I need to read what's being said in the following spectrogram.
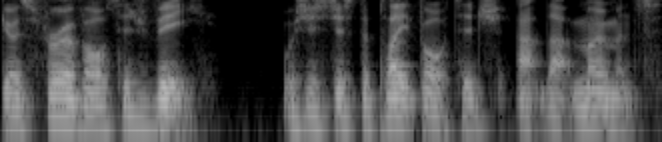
goes through a voltage V, which is just the plate voltage at that moment.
